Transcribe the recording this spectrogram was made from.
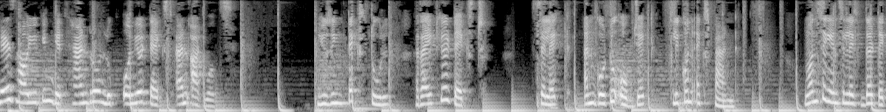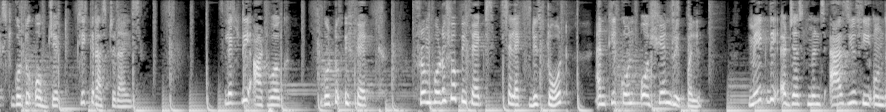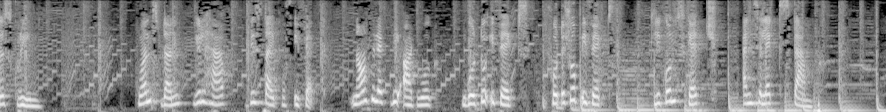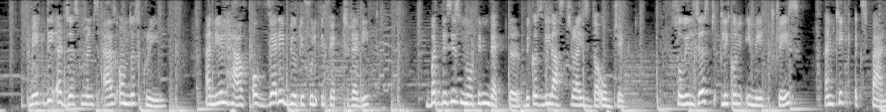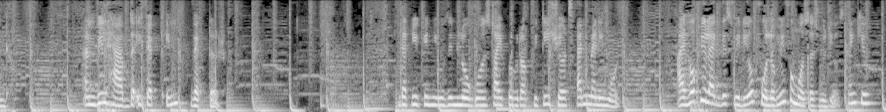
Here's how you can get hand-drawn look on your text and artworks. Using text tool, write your text, select and go to object, click on expand. Once again select the text, go to object, click rasterize. Select the artwork, go to effect. From Photoshop effects, select distort and click on ocean ripple. Make the adjustments as you see on the screen. Once done, you'll have this type of effect. Now select the artwork, go to effects, Photoshop effects, click on sketch and select stamp. Make the adjustments as on the screen and you'll have a very beautiful effect ready. But this is not in vector because we rasterize the object. So we'll just click on image trace and click expand and we'll have the effect in vector that you can use in logos, typography, t-shirts and many more. I hope you like this video. Follow me for more such videos. Thank you.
